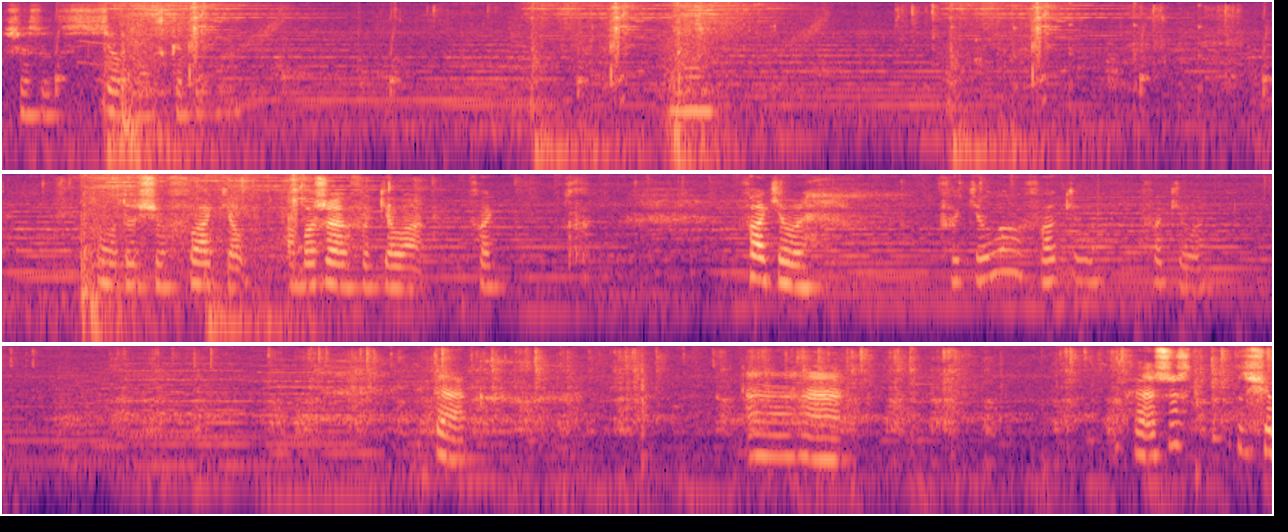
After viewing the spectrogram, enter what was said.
Сейчас вот все прям скопирую. Вот еще факел. Обожаю факела. Фак... Факелы. Факела, факелы, факелы. Так. Ага. Хорошо, что еще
